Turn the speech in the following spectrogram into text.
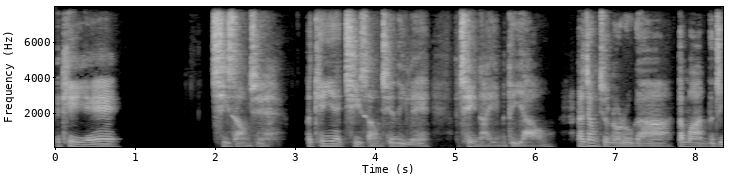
သခင်ရဲ့ခြီဆောင်ခြင်းသခင်ရဲ့ခြီဆောင်ခြင်းဒီလေအချိန်တိုင်းမသိရအောင်။ဒါကြောင့်ကျွန်တော်တို့ကတမန်တတိ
